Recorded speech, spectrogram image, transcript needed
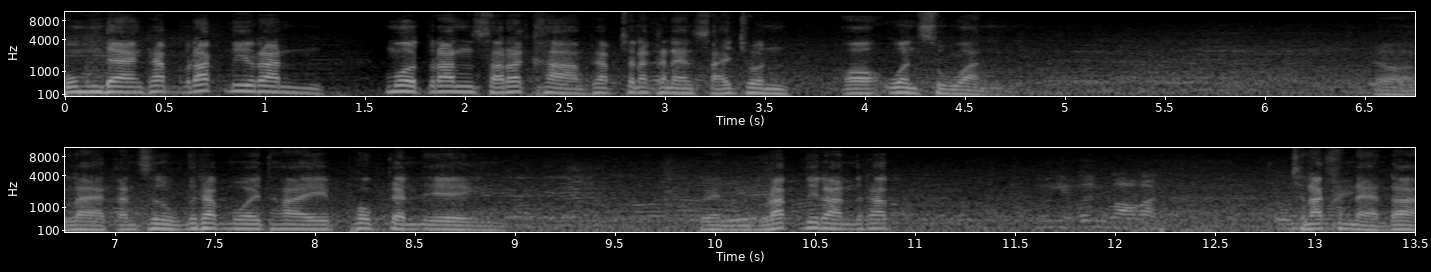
มุมแดงครับ รักนิรันดร์มวดรันสารคามครับชนะคะแนนสายชนออ้วนสุวรรณก็แลกกันสนุกนะครับมวยไทยพบกันเอง เป็นรักนิรันดร์นะครับชนะคะแนนได้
